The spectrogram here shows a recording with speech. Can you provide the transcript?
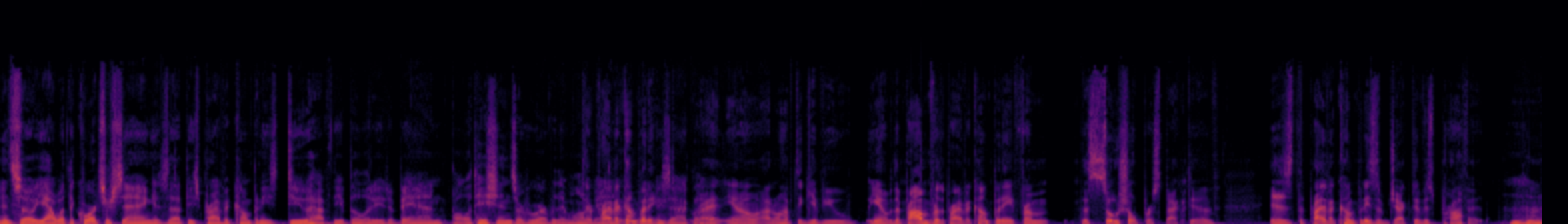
and so yeah, what the courts are saying is that these private companies do have the ability to ban politicians or whoever they want They're to ban. private company. exactly. Right? You know, I don't have to give you, you know, the problem for the private company from the social perspective is the private company's objective is profit. Mm-hmm.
